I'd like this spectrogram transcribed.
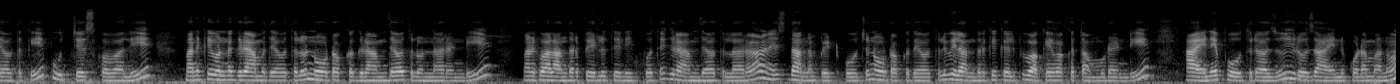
దేవతకి పూజ చేసుకోవాలి. మనకి ఉన్న గ్రామ దేవతలు నూట ఒక్క గ్రామ దేవతలు ఉన్నారండి. మనకి వాళ్ళందరి పేర్లు తెలియకపోతే గ్రామ దేవతలారా అనేసి దండం పెట్టుకోవచ్చు. నూట ఒక్క దేవతలు వీళ్ళందరికీ కలిపి ఒకే ఒక్క తమ్ముడు అండి ఆయనే పోతురాజు. ఈరోజు ఆయన్ని కూడా మనం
